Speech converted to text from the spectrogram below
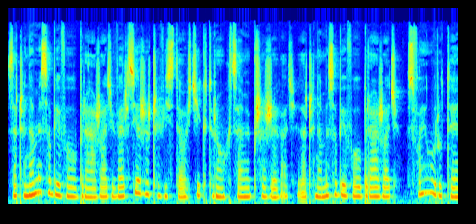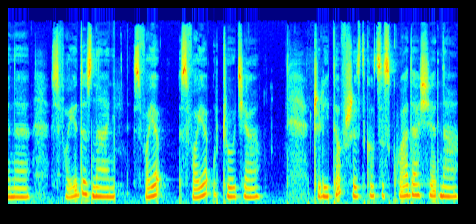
zaczynamy sobie wyobrażać wersję rzeczywistości, którą chcemy przeżywać. Zaczynamy sobie wyobrażać swoją rutynę, swoje doznania, swoje, swoje uczucia, czyli to wszystko, co składa się na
